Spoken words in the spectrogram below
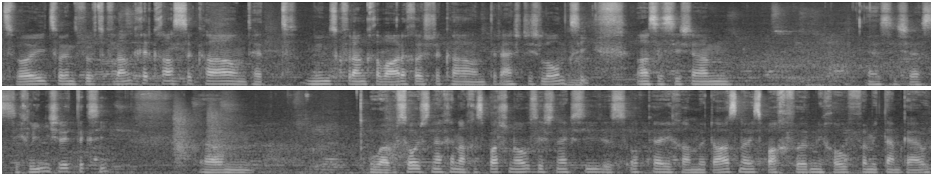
2, 250 Franken in der Kasse gehabt und hat 90 Franken Warenkosten gehabt und der Rest war Lohn. Gewesen. Also es ist, ähm, es ist, es waren kleine Schritte. Gewesen. Ähm, und aber so ist es nachher, nach ein paar gewesen, dass, okay, ich kann mir das neues Bachförmchen kaufen mit dem Geld.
